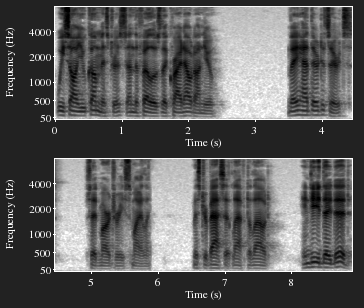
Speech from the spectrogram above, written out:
We saw you come, mistress, and the fellows that cried out on you. They had their deserts, said Marjorie, smiling. Mr. Bassett laughed aloud. Indeed they did,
